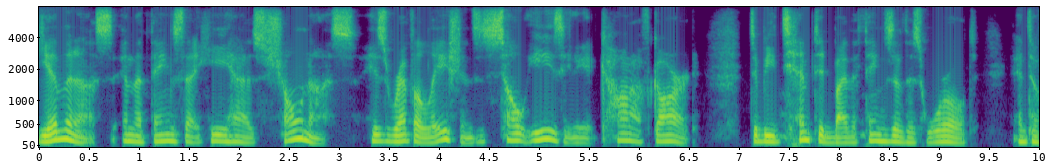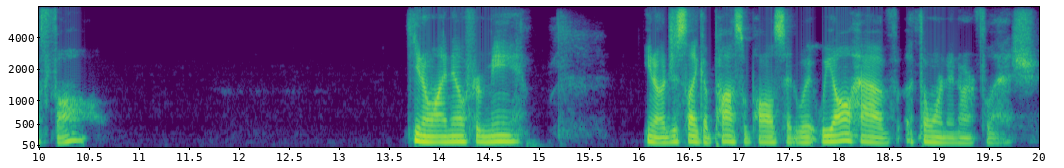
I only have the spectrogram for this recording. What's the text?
given us and the things that he has shown us, his revelations, it's so easy to get caught off guard, to be tempted by the things of this world and to fall. You know, I know for me, you know, just like Apostle Paul said, we, we all have a thorn in our flesh.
